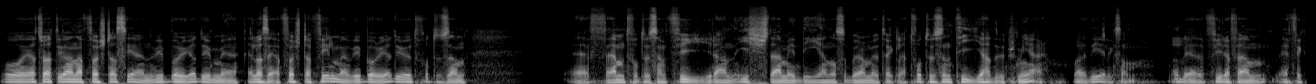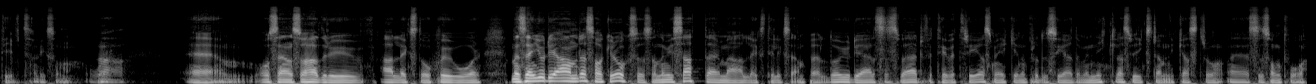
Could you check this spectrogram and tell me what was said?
Och jag tror att det är en av första serien, vi började ju med, eller vad säger jag, första filmen, vi började ju 2005, 2004, ish där med idén och så började de utveckla. 2010 hade vi premiär. Bara det liksom. Det blev fyra, fem effektivt liksom. Ja. Ehm, och sen så hade du ju Alex då sju år. Men sen gjorde jag andra saker också. Så när vi satt där med Alex till exempel, då gjorde jag Elsa Svärd för TV3 som jag gick in och producerade med Niklas Wikström, Nicastro, eh, säsong två.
